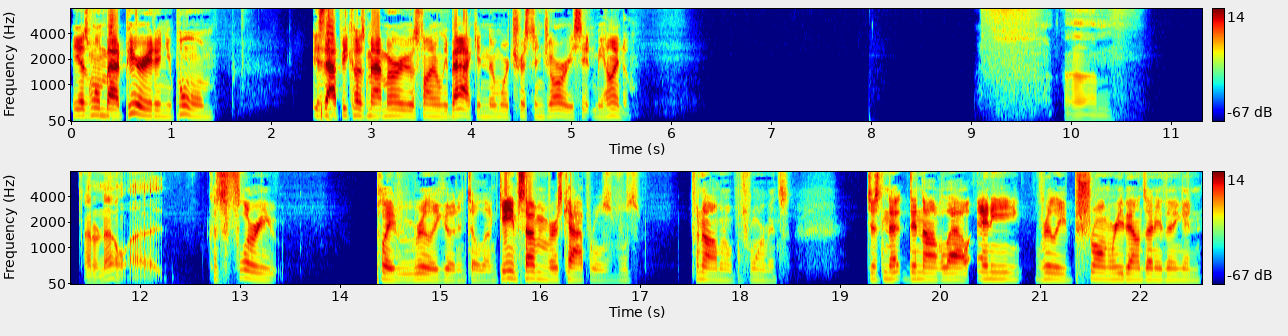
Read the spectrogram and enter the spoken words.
He has one bad period and you pull him. Is that because Matt Murray was finally back and then we're Tristan Jarry sitting behind him? Um, I don't know. Uh, Because Fleury played really good until then. Game seven versus Capitals was phenomenal performance. Just ne- did not allow any really strong rebounds, anything, and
